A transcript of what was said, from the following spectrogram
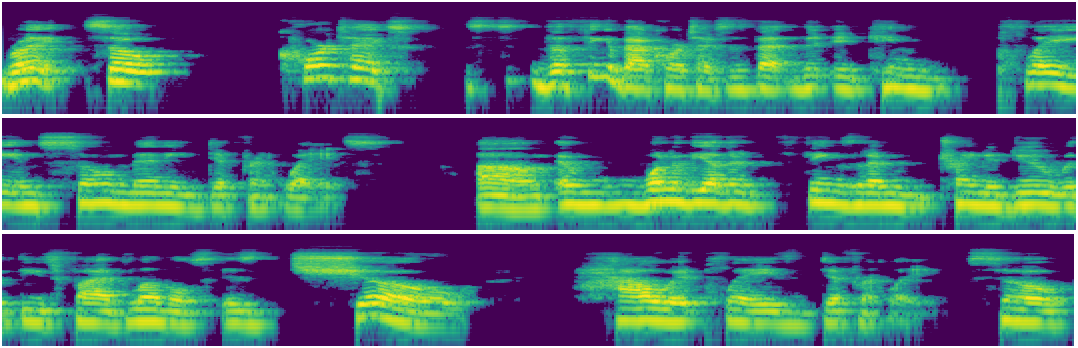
Right. So Cortex, the thing about Cortex is that it can play in so many different ways. Um, and one of the other things that I'm trying to do with these five levels is show how it plays differently. So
